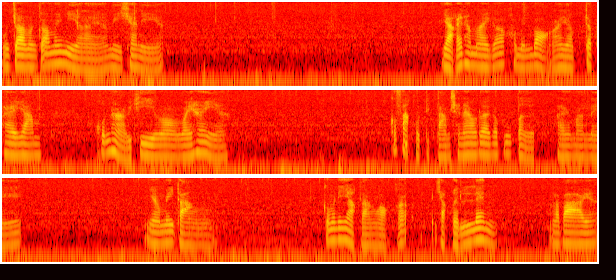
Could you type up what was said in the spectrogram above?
วงจรมันก็ไม่มีอะไรนะมีแค่นี้อยากให้ทำอะไรก็คอมเมนต์บอกนะเดี๋จะพยายามค้นหาวิธีมาไว้ให้นะ ก็ฝากกดติดตามช anel ด้วยก็เพิ่งเปิดอะไรมาณนี้ ยังไม่ดัง ก็ไม่ได้อยากดังหรอกก็อยากเปิดเล่นๆระบายอะ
